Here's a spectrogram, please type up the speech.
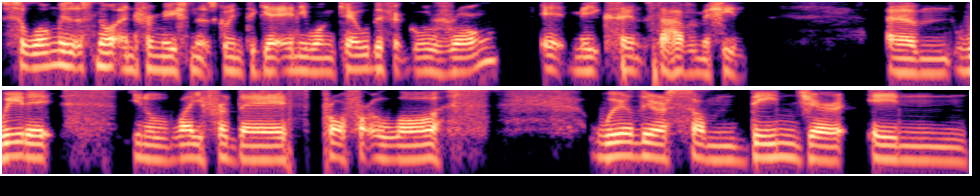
So long as it's not information that's going to get anyone killed if it goes wrong, it makes sense to have a machine. Um, where it's, you know, life or death, profit or loss, where there's some danger in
